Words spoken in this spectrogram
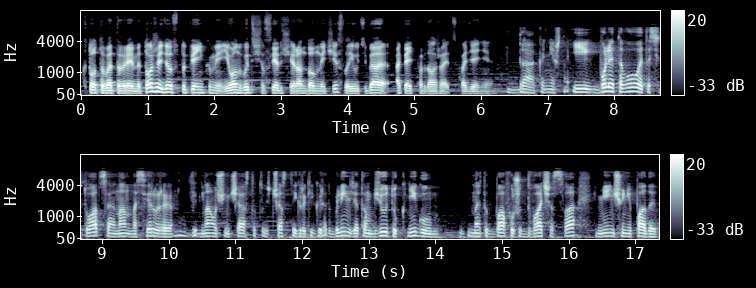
кто-то в это время тоже идет ступеньками, и он вытащил следующие рандомные числа, и у тебя опять продолжается падение. Да, конечно. И более того, эта ситуация, она на сервере ну, видна очень часто. То есть часто игроки говорят, блин, я там бью эту книгу, на этот баф уже два часа, и мне ничего не падает.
